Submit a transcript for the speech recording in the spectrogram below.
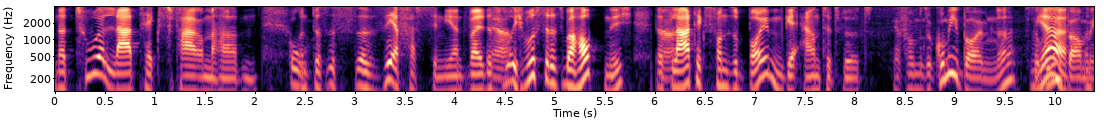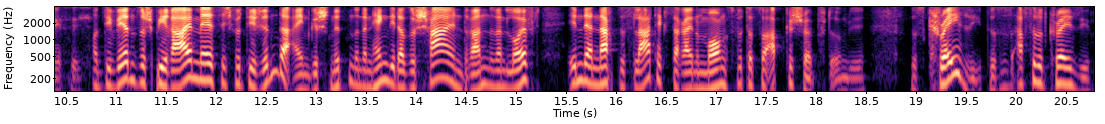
Naturlatex-Farm haben. Und das ist äh, sehr faszinierend, weil das, Ja. ich wusste das überhaupt nicht, dass Latex von so Bäumen geerntet wird. Ja, von so Gummibäumen, ne? So Ja, Gummibaumäßig. Und die werden so spiralmäßig, wird die Rinde eingeschnitten und dann hängen die da so Schalen dran und dann läuft in der Nacht das Latex da rein und morgens wird das so abgeschöpft irgendwie. Das ist crazy. Das ist absolut crazy.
